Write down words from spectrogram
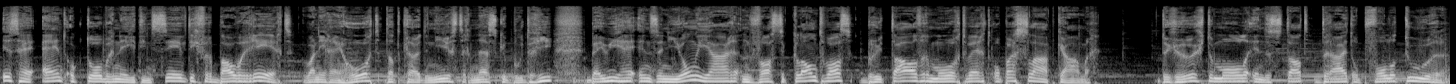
is hij eind oktober 1970 verbouwereerd wanneer hij hoort dat kruidenierster Neske Boudry, bij wie hij in zijn jonge jaren een vaste klant was, brutaal vermoord werd op haar slaapkamer. De geruchtenmolen in de stad draait op volle toeren.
